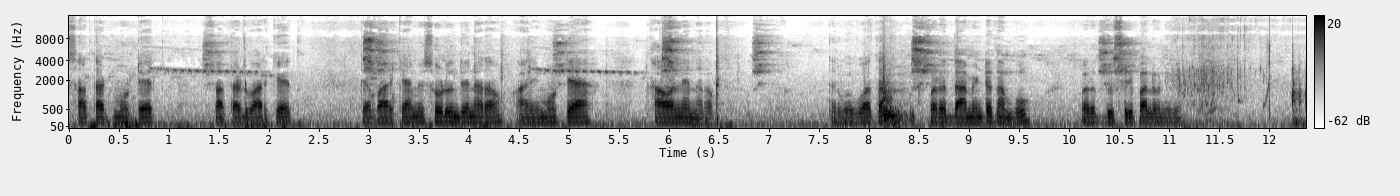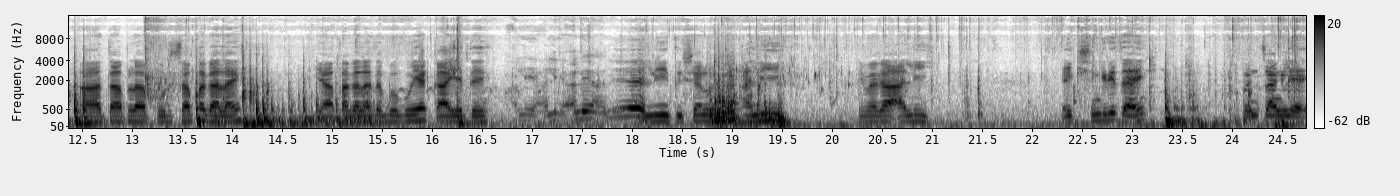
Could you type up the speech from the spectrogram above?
सात आठ मोठे आहेत सात आठ बारके आहेत. त्या बारक्या आम्ही सोडून देणार आहोत आणि मोठ्या खावायला नेणार आहोत. तर बघू आता परत दहा मिनटं थांबू. परत दुसरी पालवणी घेऊ. आता आपला पुढचा पगाला आहे या पगाला तर बघूया काय येते. आली आली आली आली. आली तुषार म्हणतो आली. ही बघा आली. एक शिंगरीच आहे पण चांगली आहे.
